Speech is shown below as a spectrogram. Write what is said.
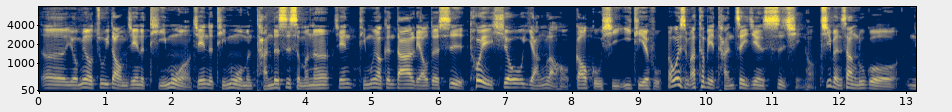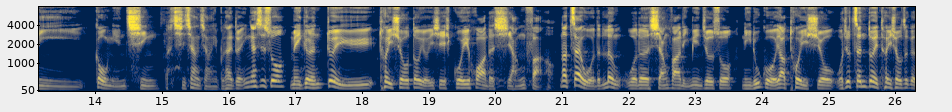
呃，有没有注意到我们今天的题目哦？今天的题目我们谈的是什么呢？今天题目要跟大家聊的是退休养老哦，高股息 ETF。那为什么要特别谈这件事情哦？基本上，如果你够年轻，其实这样讲也不太对，应该是说每个人对于退休都有一些规划的想法哈。那在我的认我的想法里面，就是说，你如果要退休，我就针对退休这个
